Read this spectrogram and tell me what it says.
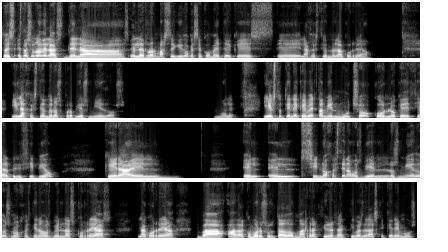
Entonces, esta es una de las, de las, el error más seguido que se comete, que es eh, la gestión de la correa y la gestión de los propios miedos. ¿vale? Y esto tiene que ver también mucho con lo que decía al principio, que era el, el, el, si no gestionamos bien los miedos, no gestionamos bien las correas, la correa va a dar como resultado más reacciones reactivas de las que queremos.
